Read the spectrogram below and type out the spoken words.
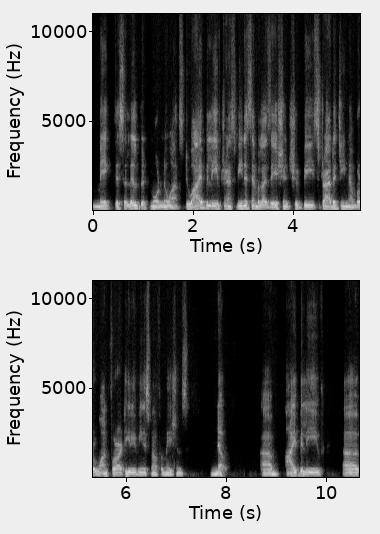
make this a little bit more nuanced. Do I believe transvenous embolization should be strategy number one for arteriovenous malformations? No. Um, I believe uh,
